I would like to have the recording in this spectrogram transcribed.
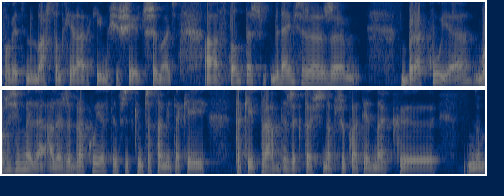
powiedzmy masz tą hierarchię i musisz się jej trzymać. A stąd też wydaje mi się, że, że brakuje, może się mylę, ale że brakuje w tym wszystkim czasami takiej, takiej prawdy, że ktoś na przykład jednak y, no,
